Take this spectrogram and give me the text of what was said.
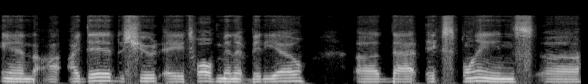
And I, I did shoot a 12-minute video uh, that explains, uh,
